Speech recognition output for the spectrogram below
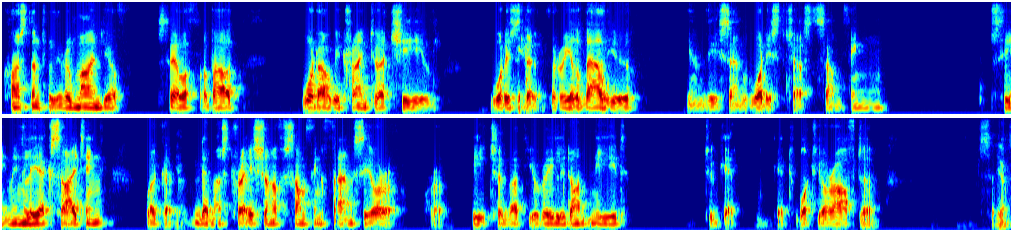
constantly remind yourself about what are we trying to achieve? What is yeah. the, the real value in this, and what is just something seemingly exciting, like a demonstration of something fancy or, or a feature that you really don't need to get get what you're after. So, yep.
